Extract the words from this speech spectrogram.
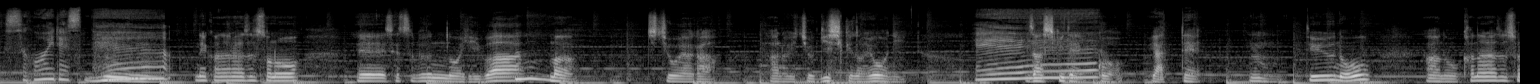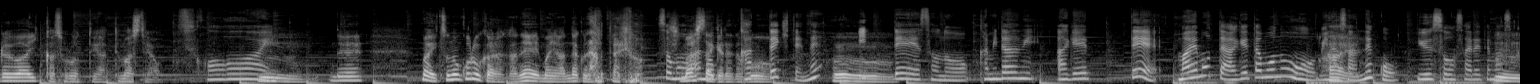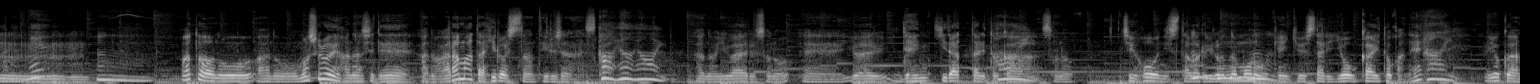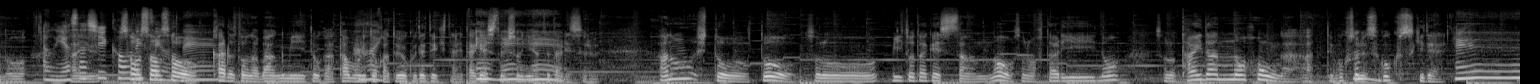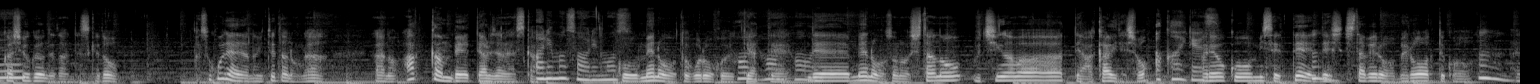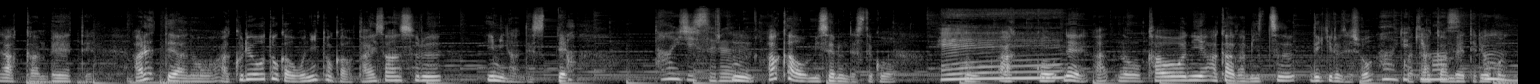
すごいですね、で必ずその、えー節分の日は、うん。まあ父親があの一応儀式のようにへー。座敷でこうやって、うん、っていうのをあの必ずそれは一家揃ってやってましたよ。すごい、うん、で、まあ、いつの頃からかね、まあ、やんなくなったりもしましたけれども。買ってきてねうん。うん行ってその神棚にあげて前もってあげたものを皆さんね、こう郵送されてますからね、あとあのあの面白い話であの荒俣宏さんっているじゃないですか。はいはいはい。あのいわゆるその、えー、いわゆる電気だったりとか、はい。その地方に伝わるいろんなものを研究したり、妖怪とかね、はい。よくあのあの優しい顔ですよね。そうそうそうカルトな番組とかタモリとかとよく出てきたりたけしと一緒にやってたりする、あの人とそのビートたけしさんのその2人のその対談の本があって僕それすごく好きで。昔よく読んでたんですけどそこであの言ってたのがあのアッカンベイってあるじゃないですかあ。りますあります。こう目のところをこうやってやって、はいはいはいで目のその下の内側って赤いでしょ？赤いです。あれをこう見せて、うんで下ベロをベロってこううん。アッカンベイってあれってあの悪霊とか鬼とかを退散する意味なんですってあ、退治する。うん、赤を見せるんですってこう,、へえ。うん、あこう。ねあの顔に赤が3つできるでしょ？はいできます。まあアッカンベイって両方うん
